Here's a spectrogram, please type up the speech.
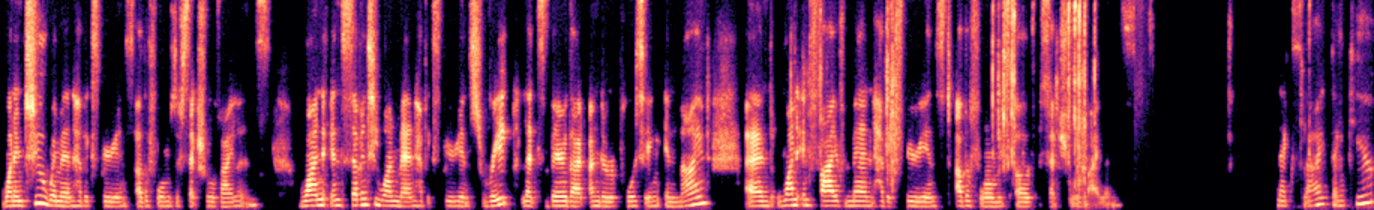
One in two women have experienced other forms of sexual violence. One in 71 men have experienced rape. Let's bear that underreporting in mind. And one in five men have experienced other forms of sexual violence. Next slide, thank you.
